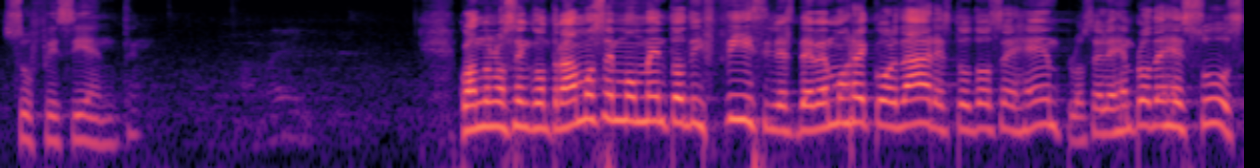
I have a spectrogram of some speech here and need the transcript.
suficiente. Cuando nos encontramos en momentos difíciles debemos recordar estos dos ejemplos, el ejemplo de Jesús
